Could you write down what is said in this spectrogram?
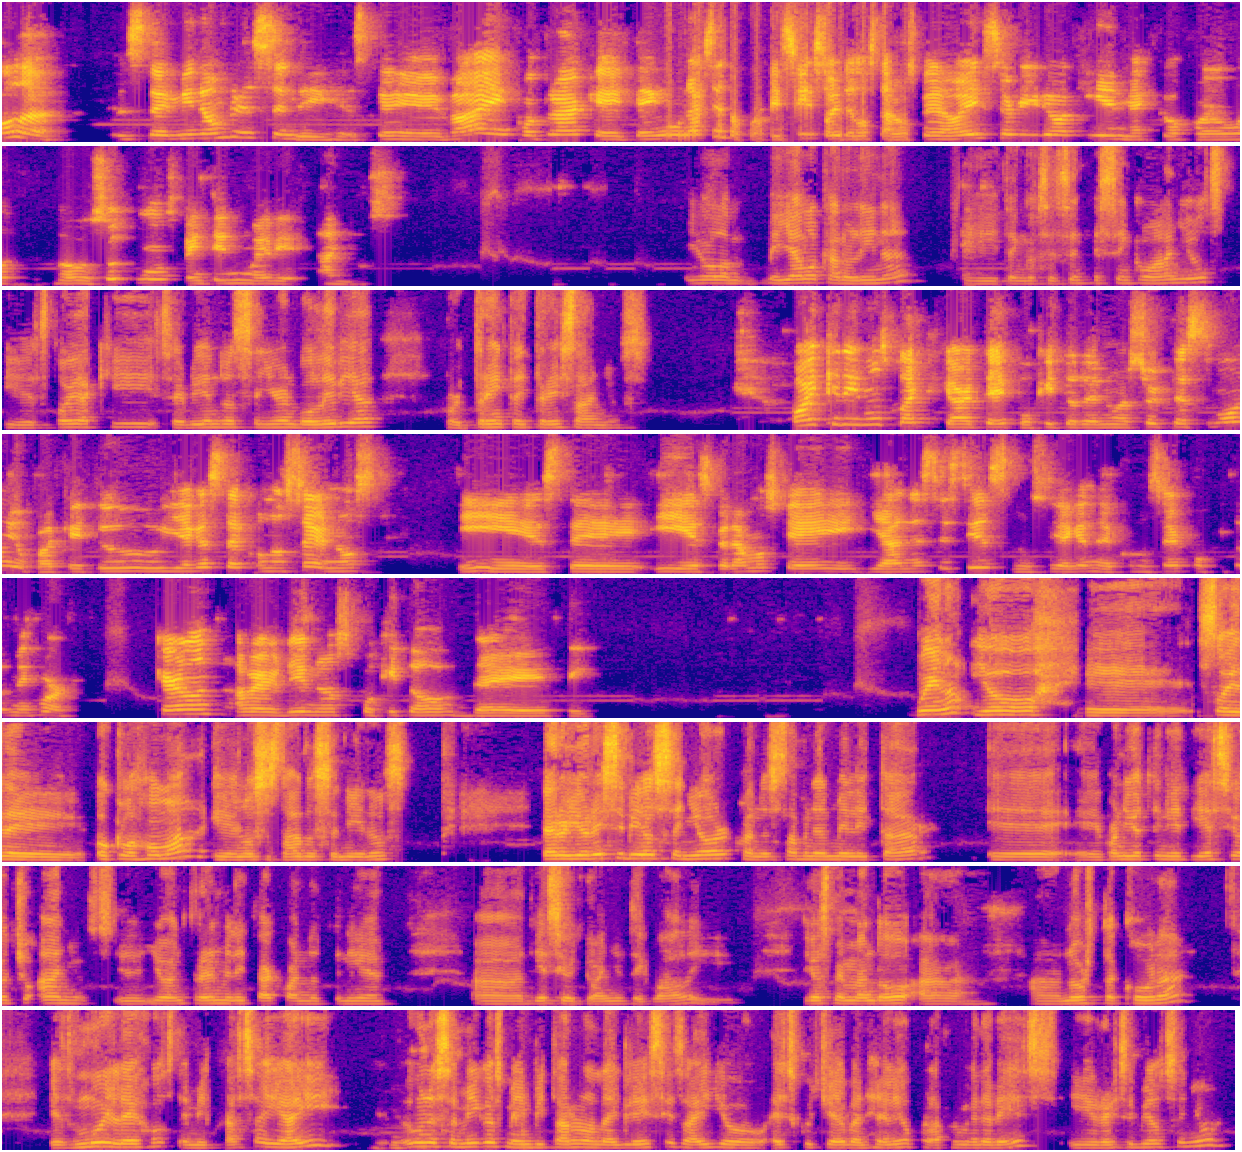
Hola, este, mi nombre es Cindy. Este, va a encontrar que tengo un acento porque sí soy de los Estados, pero he servido aquí en México por los últimos 29 años. Yo me llamo Carolina y tengo 65 años y estoy aquí sirviendo al Señor en Bolivia por 33 años. Hoy queremos platicarte un poquito de nuestro testimonio para que tú llegues a conocernos y, este, y esperamos que ya en estos días nos lleguen a conocer un poquito mejor. Carolyn, a ver, dinos un poquito de ti. Bueno, yo eh, soy de Oklahoma, en los Estados Unidos, pero yo recibí al Señor cuando estaba en el militar, eh, eh, cuando yo tenía 18 años. Yo entré en el militar cuando tenía 18 ah, años igual y Dios me mandó a, a North Dakota es muy lejos de mi casa y ahí unos amigos me invitaron a la iglesia, ahí yo escuché el Evangelio por la primera vez y recibí al Señor.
